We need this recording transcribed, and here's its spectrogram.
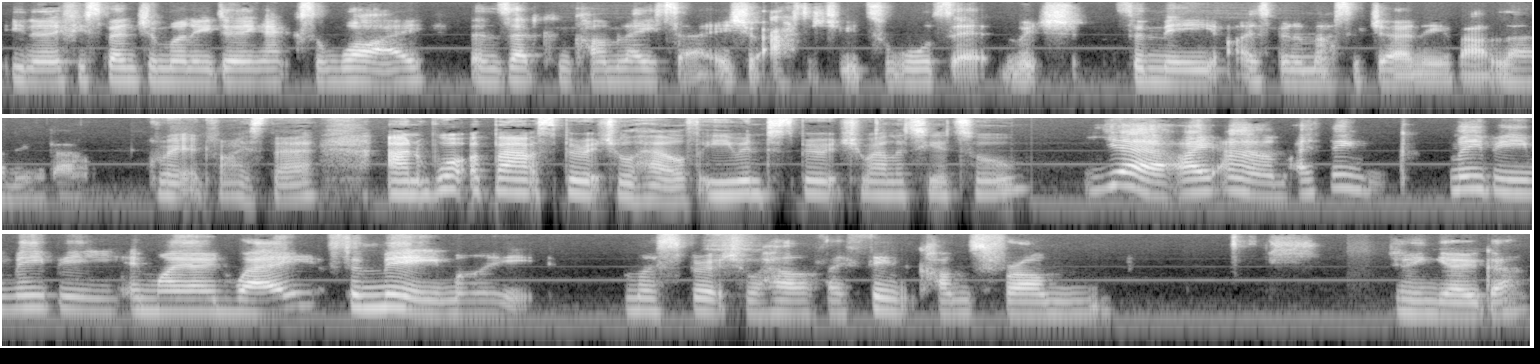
you know if you spend your money doing x and y then z can come later. It's your attitude towards it which for me has been a massive journey about learning about. Great advice there. And what about spiritual health? Are you into spirituality at all yeah i am. I think maybe maybe in my own way. For me my my spiritual health i think comes from doing yoga.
